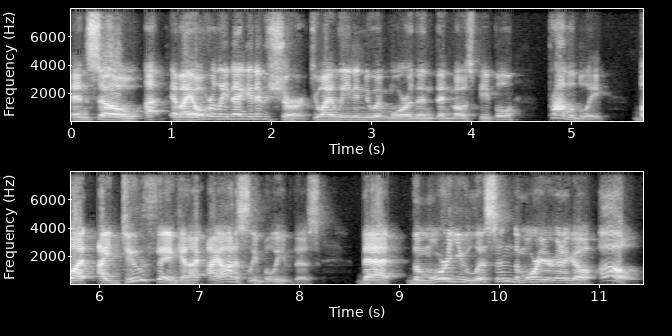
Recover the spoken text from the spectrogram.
And so, uh, am I overly negative? Sure. Do I lean into it more than than most people? Probably. But I do think, and I, I honestly believe this, that the more you listen, the more you're going to go, oh,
